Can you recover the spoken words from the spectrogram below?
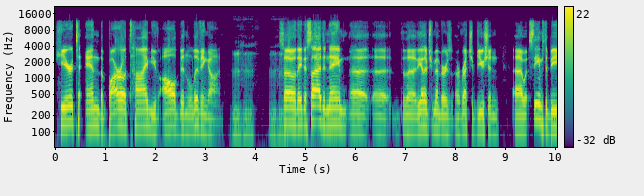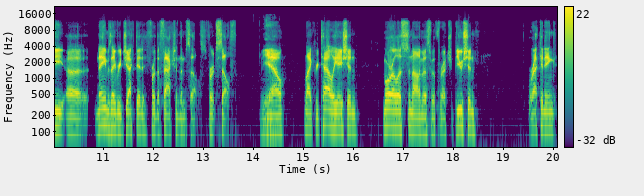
here to end the borrowed time you've all been living on." So they decided to name uh, uh, the the other two members of Retribution uh, what seems to be uh, names they rejected for the faction themselves, for itself. You know, like retaliation, more or less synonymous with retribution. Reckoning,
